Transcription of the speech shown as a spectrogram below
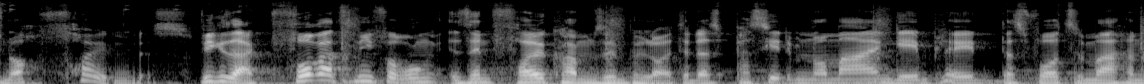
noch folgendes. Wie gesagt, Vorratslieferungen sind vollkommen simpel, Leute. Das passiert im normalen Gameplay, das vorzumachen.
